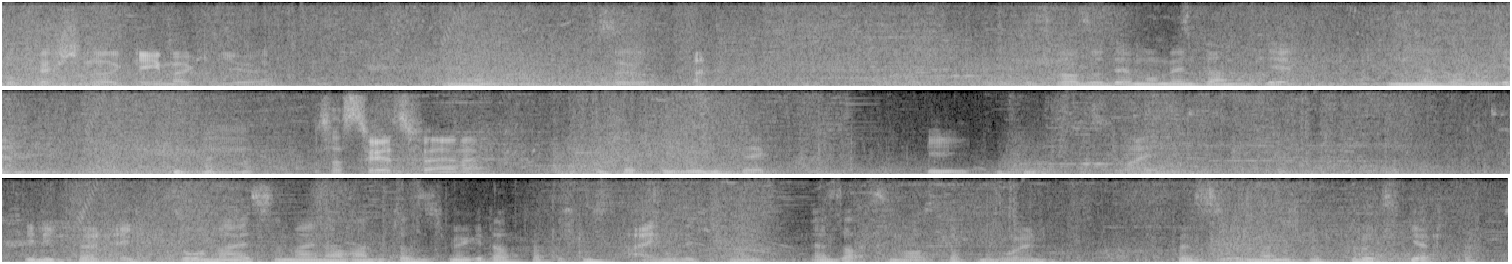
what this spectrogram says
Professional Gamer Gear. Ja, Also, das war so der Moment dann, okay, never again. was hast du jetzt für eine? Ich habe die Logitech G2. Die liegt halt echt so nice in meiner Hand, dass ich mir gedacht habe, ich muss eigentlich eine Ersatzmaus davon holen, falls sie irgendwann nicht mehr produziert wird.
